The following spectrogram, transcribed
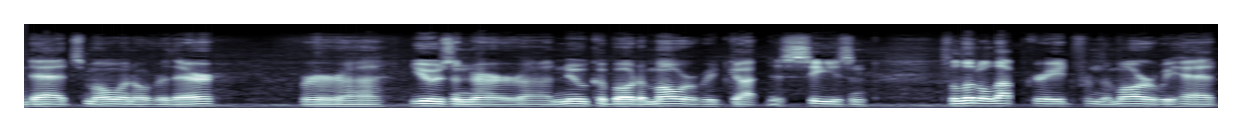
Dad's mowing over there. We're uh, using our uh, new Kubota mower we'd got this season. It's a little upgrade from the mower we had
